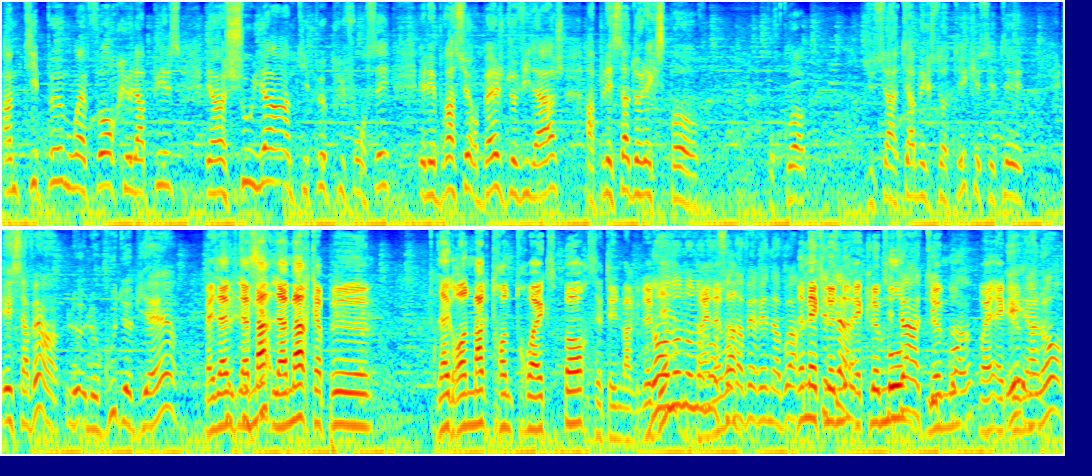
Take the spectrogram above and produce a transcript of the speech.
un petit peu moins fort que la pils et un chouïa un petit peu plus foncé. Et les brasseurs belges de village appelaient ça de l'export. Pourquoi? C'est un terme exotique et c'était. Et ça avait le, le goût de bière. La, la mar- la marque un peu... La grande marque 33 Export, c'était une marque de bière Non, non, non, non, ça n'avait rien à voir. Non, mais avec le, C'était un- avec le c'était mot, un le type, mot, hein. ouais, avec Et le mot. alors,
